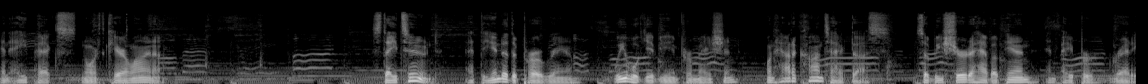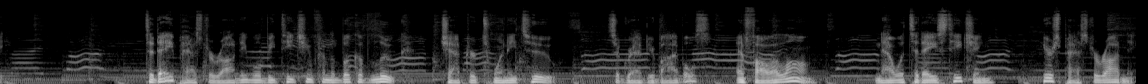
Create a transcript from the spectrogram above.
in Apex, North Carolina. Stay tuned. At the end of the program, we will give you information on how to contact us, so be sure to have a pen and paper ready. Today, Pastor Rodney will be teaching from the book of Luke, chapter 22. So grab your Bibles and follow along. Now, with today's teaching, here's Pastor Rodney.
